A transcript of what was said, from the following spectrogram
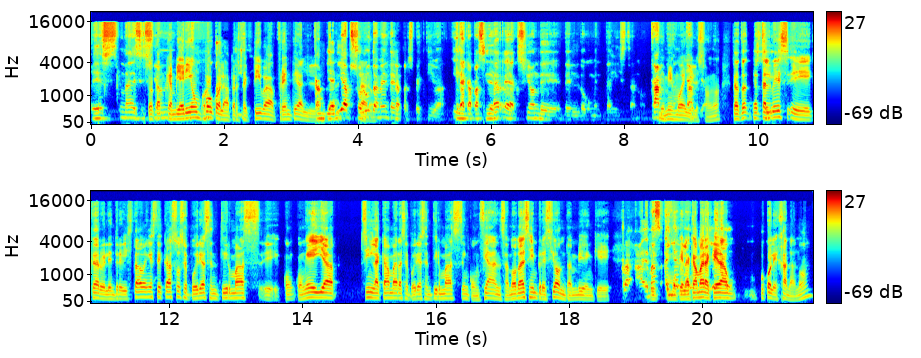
es una decisión. Cambiaría un poco la perspectiva frente al. Cambiaría absolutamente claro. la perspectiva y la capacidad de reacción de, del documentalista, ¿no? Cambia, el mismo Elson, ¿no? Tal, tal, tal sí. vez, eh, claro, el entrevistado en este caso se podría sentir más eh, con, con, ella. Sin la cámara se podría sentir más en confianza, ¿no? Da esa impresión también que, Además, que como que la cámara queda un, un, poco lejana, ¿no?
